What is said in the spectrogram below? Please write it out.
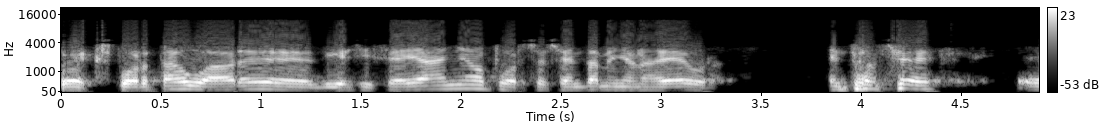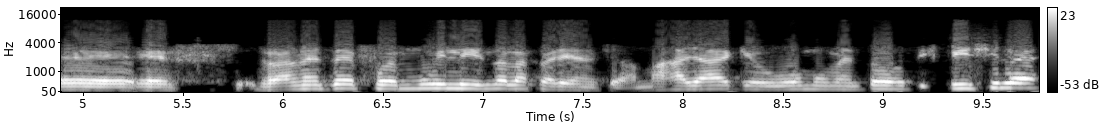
exporta jugadores de 16 años por 60 millones de euros. Entonces, eh, es, realmente fue muy lindo la experiencia, más allá de que hubo momentos difíciles,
